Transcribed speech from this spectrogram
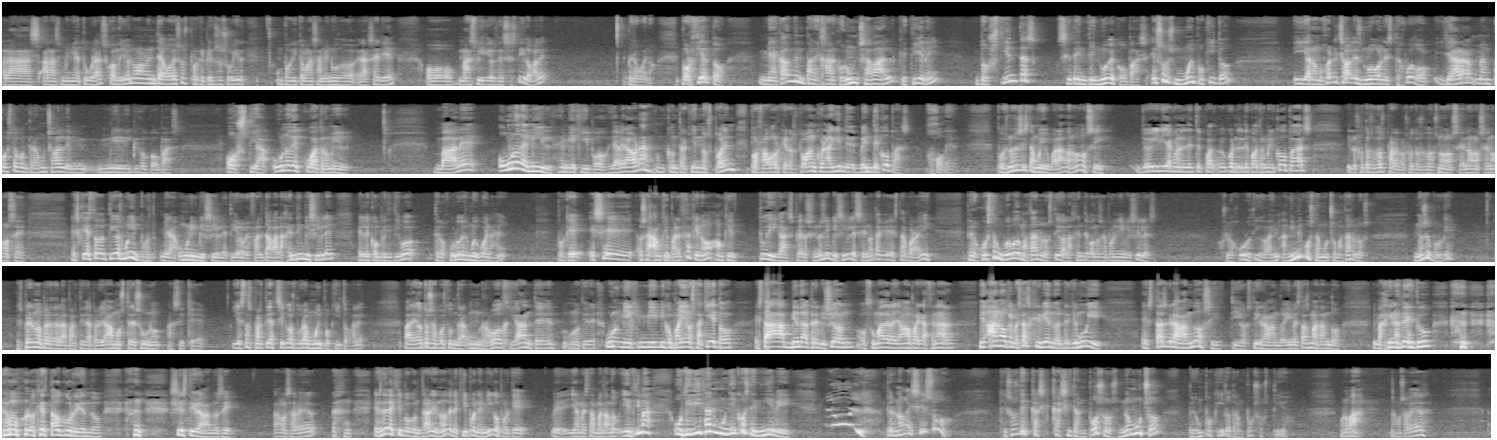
a las, a las miniaturas. Cuando yo normalmente hago eso es porque pienso subir un poquito más a menudo la serie o más vídeos de ese estilo, ¿vale? Pero bueno. Por cierto, me acaban de emparejar con un chaval que tiene 279 copas. Eso es muy poquito. Y a lo mejor el chaval es nuevo en este juego. Y ahora me han puesto contra un chaval de mil y pico copas. Hostia, uno de 4000. Vale, uno de mil en mi equipo. Y a ver ahora contra quién nos ponen. Por favor, que nos pongan con alguien de 20 copas. Joder. Pues no sé si está muy igualado, ¿no? Sí. Yo iría con el de, con el de 4000 copas y los otros dos para los otros dos. No lo sé, no lo sé, no lo sé. Es que esto, tío, es muy importante. Mira, un invisible, tío, lo que faltaba. La gente invisible en el competitivo, te lo juro que es muy buena, ¿eh? Porque ese. O sea, aunque parezca que no, aunque tú digas, pero si no es invisible, se nota que está por ahí. Pero cuesta un huevo de matarlos, tío, a la gente cuando se ponen invisibles. Os lo juro, tío. A mí, me cuesta mucho matarlos. No sé por qué. Espero no perder la partida, pero ya vamos 3-1, así que... Y estas partidas, chicos, duran muy poquito, ¿vale? Vale, otro se ha puesto un, robot gigante, uno tiene... mi, compañero está quieto, está viendo la televisión, o su madre la ha llamado para ir a cenar. ah, no, que me está escribiendo, Enrique Muy. ¿Estás grabando? Sí, tío, estoy grabando y me estás matando. Imagínate tú lo que está ocurriendo. sí, estoy grabando, sí. Vamos a ver. Es del equipo contrario, ¿no? Del equipo enemigo, porque eh, ya me están matando. Y encima utilizan muñecos de nieve. ¡Lol! Pero no hagáis eso. Que esos de casi, casi tramposos. No mucho, pero un poquito tramposos, tío. Bueno, va. Vamos a ver.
